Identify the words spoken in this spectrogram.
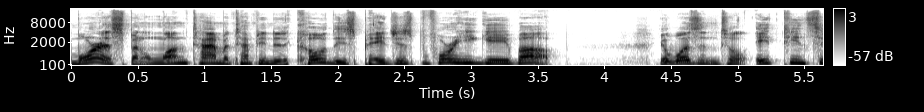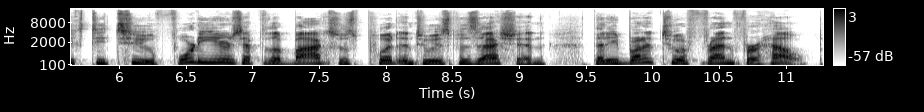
Morris spent a long time attempting to decode these pages before he gave up. It wasn't until 1862, 40 years after the box was put into his possession, that he brought it to a friend for help.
